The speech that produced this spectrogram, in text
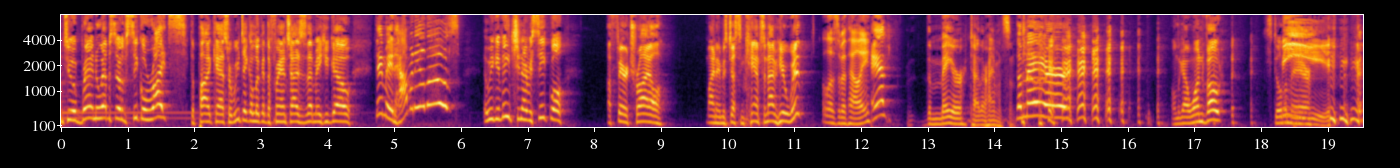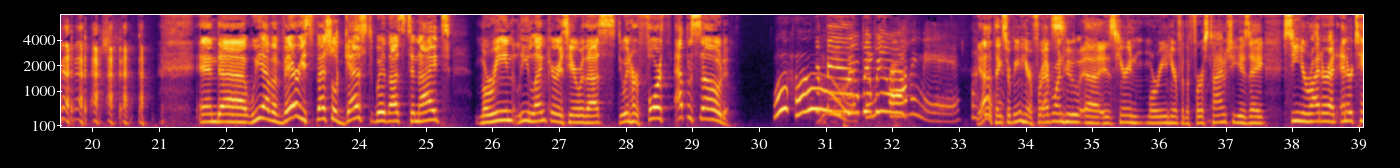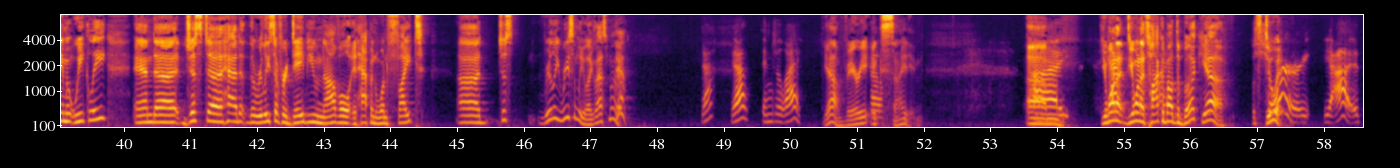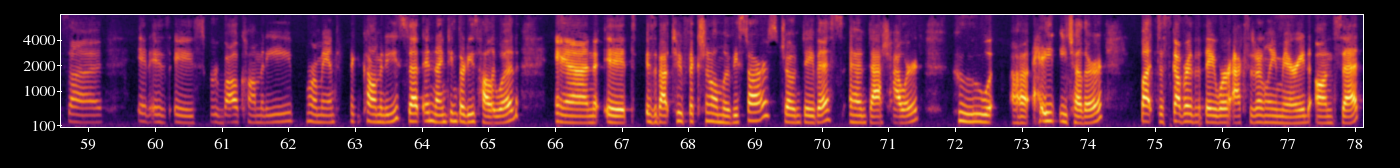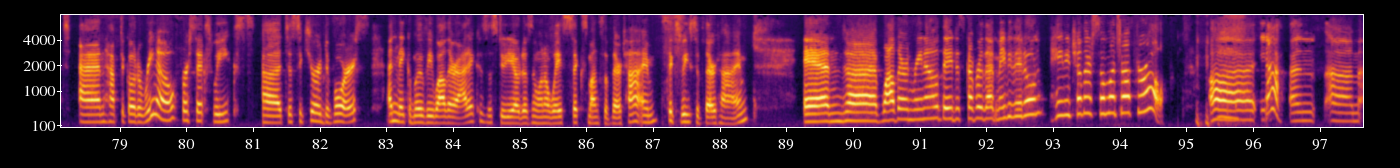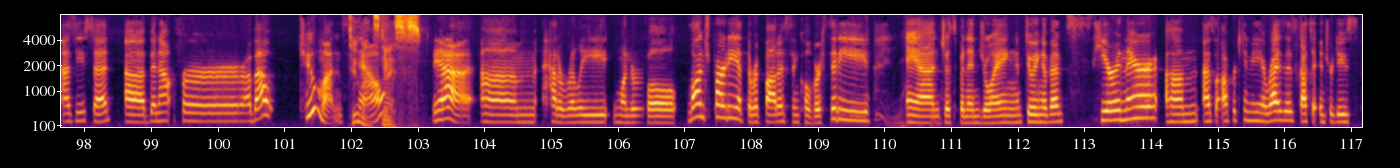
welcome to a brand new episode of Sequel Rights, the podcast where we take a look at the franchises that make you go, they made how many of those? And we give each and every sequel a fair trial. My name is Justin Camps, and I'm here with Elizabeth Helly. and The mayor, Tyler Hymanson. the mayor. Only got one vote. Still the mayor. And uh, we have a very special guest with us tonight. Maureen Lee Lenker is here with us, doing her fourth episode. Woohoo! Thanks for having me. Yeah, thanks for being here. For everyone who uh, is hearing Maureen here for the first time, she is a senior writer at Entertainment Weekly and uh, just uh, had the release of her debut novel, It Happened One Fight, uh, just really recently, like last month. Yeah, Yeah, yeah, in July. Yeah, very exciting. Um, Uh, do you want to do you want to talk about the book? Yeah, let's do it. sure. Yeah, it's uh it is a screwball comedy, romantic comedy set in 1930s Hollywood. And it is about two fictional movie stars, Joan Davis and Dash Howard, who uh, hate each other, but discover that they were accidentally married on set and have to go to Reno for six weeks uh, to secure a divorce and make a movie while they're at it because the studio doesn't want to waste six months of their time, six weeks of their time. And uh, while they're in Reno, they discover that maybe they don't hate each other so much after all. uh, yeah, and um, as you said, uh, been out for about two months Two now. months. Nice. Yeah, um, had a really wonderful launch party at the Ripped Bodice in Culver City, and just been enjoying doing events here and there um, as the opportunity arises. Got to introduce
